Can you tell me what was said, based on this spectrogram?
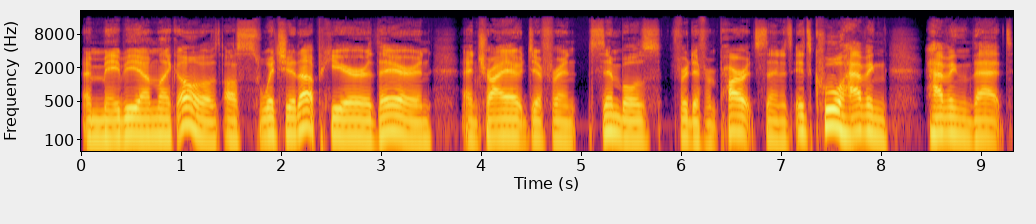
and maybe I'm like, oh, I'll, I'll switch it up here or there, and and try out different cymbals for different parts. And it's it's cool having having that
